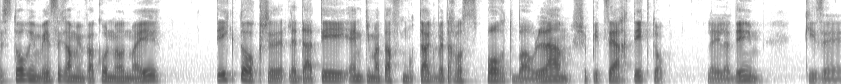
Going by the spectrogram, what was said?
סטורים ואינסטגרמים והכל מאוד מהיר. טיק טוק, שלדעתי אין כמעט אף מותג, בטח לא ספורט בעולם, שפיצח טיק טוק לילדים, כי זה,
